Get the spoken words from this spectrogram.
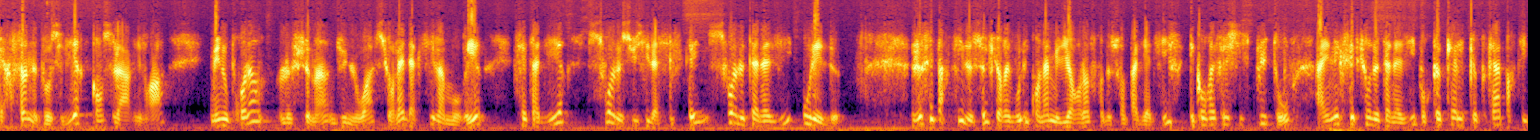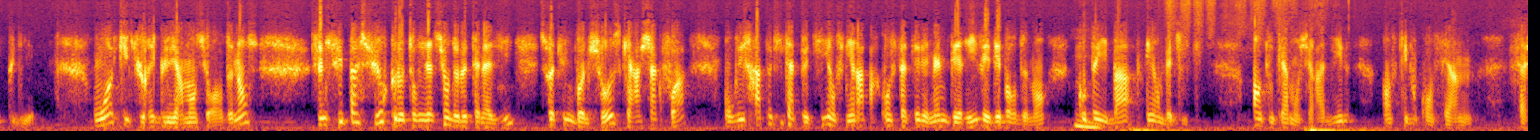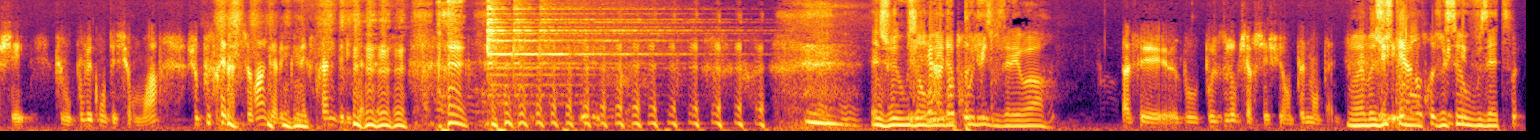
Personne ne peut aussi dire quand cela arrivera, mais nous prenons le chemin d'une loi sur l'aide active à mourir, c'est-à-dire soit le suicide assisté, soit l'euthanasie ou les deux. Je fais partie de ceux qui auraient voulu qu'on améliore l'offre de soins palliatifs et qu'on réfléchisse plutôt à une exception d'euthanasie pour que quelques cas particuliers. Moi, qui tue régulièrement sur ordonnance, je ne suis pas sûr que l'autorisation de l'euthanasie soit une bonne chose, car à chaque fois, on glissera petit à petit, on finira par constater les mêmes dérives et débordements qu'aux Mhm. Pays-Bas et en Belgique. En tout cas, mon cher Adil, en ce qui vous concerne, sachez que vous pouvez compter sur moi. Je pousserai la seringue avec une extrême délicatesse. Et je vais vous envoyer la police, suite. vous allez voir. Ça, c'est, vous pouvez toujours me chercher, je suis en pleine montagne. Ouais, un justement, je sais où vous êtes.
